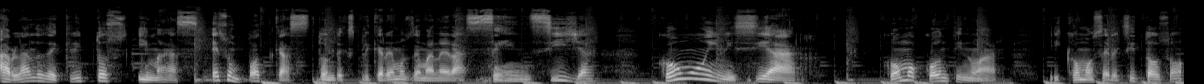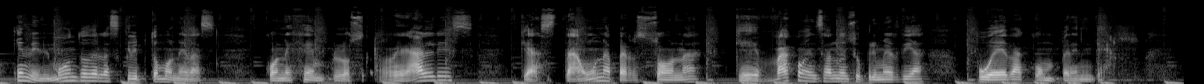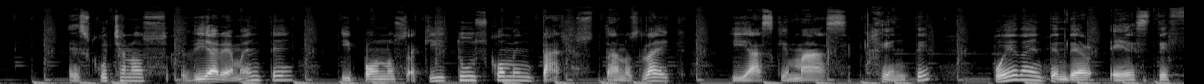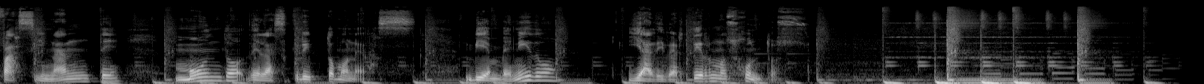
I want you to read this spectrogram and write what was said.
Hablando de criptos y más, es un podcast donde explicaremos de manera sencilla cómo iniciar, cómo continuar y cómo ser exitoso en el mundo de las criptomonedas con ejemplos reales que hasta una persona que va comenzando en su primer día pueda comprender. Escúchanos diariamente y ponos aquí tus comentarios. Danos like y haz que más gente pueda entender este fascinante mundo de las criptomonedas. Bienvenido y a divertirnos juntos.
